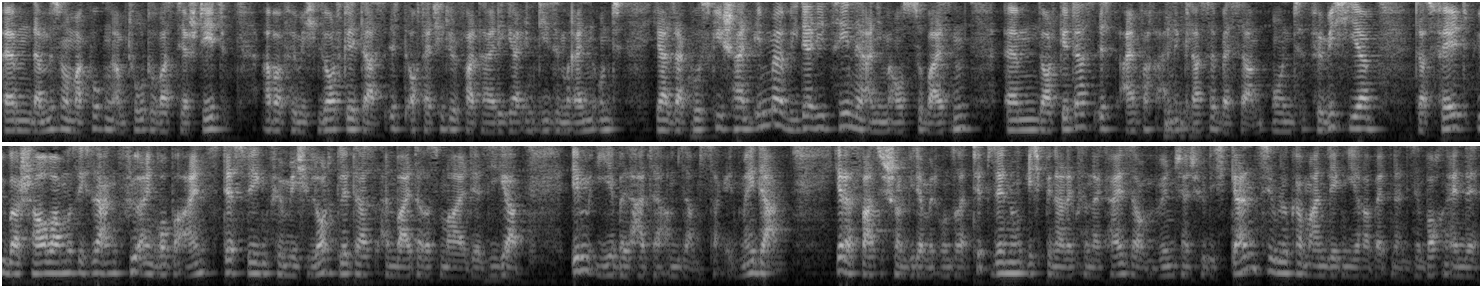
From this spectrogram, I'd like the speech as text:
Ähm, da müssen wir mal gucken am Toto, was der steht. Aber für mich, Lord Glitters ist auch der Titelverteidiger in diesem Rennen. Und ja, Sarkuski scheint immer wieder die Zähne an ihm auszubeißen. Ähm, Lord Glitters ist einfach eine Klasse besser. Und für mich hier das Feld überschaubar, muss ich sagen, für ein Gruppe 1. Deswegen für mich Lord Glitters ein weiteres Mal der Sieger im Jebel hatte am Samstag in Maidan. Ja, das war es schon wieder mit unserer Tippsendung. Ich bin Alexander Kaiser und wünsche natürlich ganz viel Glück am Anlegen Ihrer Wetten an diesem Wochenende.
